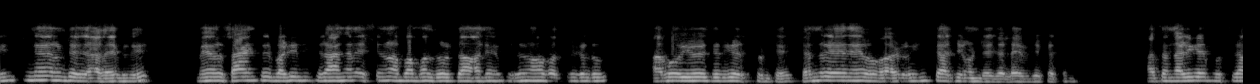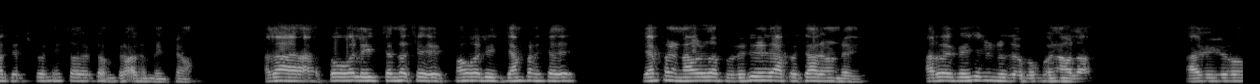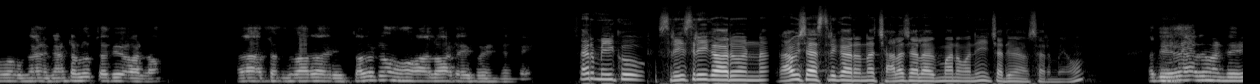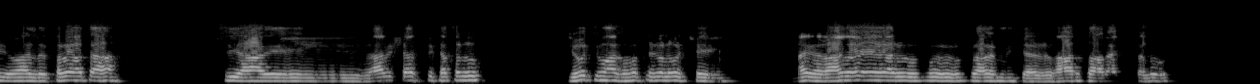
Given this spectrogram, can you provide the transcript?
ఇంటినే ఉండేది ఆ లైబ్రరీ. మేము సాయంత్రం బడి నుంచి రాగానే సినిమా బొమ్మలు చూద్దామని సినిమా పత్రికలు అవో ఇవో తిరిగేస్తుంటే చంద్రయ్య అనే వాడు ఇన్ఛార్జి ఉండేది ఆ లైబ్రరీకి అతను అతను అడిగే పుస్తకాలు తెచ్చుకొని చదవటం ప్రారంభించాం. అలా కోవలి చంద్రశేఖర్ కోవలి జంపన చదివి జంపన నవల విడిగా ప్రచారం ఉండేది. అరవై పేజీలు ఉండేది ఒక్కొక్క నవల. అవి గ- గంటలు చదివేవాళ్ళం. అతని ద్వారా చదవటం అలవాటు అయిపోయిందండి సార్ మీకు శ్రీశ్రీ గారు అన్న రావి శాస్త్రి గారు అన్న చాలా చాలా అభిమానం అని చదివాం సార్ మేము. అది అండి? వాళ్ళ తర్వాత ఈ రావిశాస్త్రి కథలు జ్యోతి మాస పత్రికలు వచ్చాయి రాఘవయ్య గారు ప్రారంభించారు. ఆరు సార కథలు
